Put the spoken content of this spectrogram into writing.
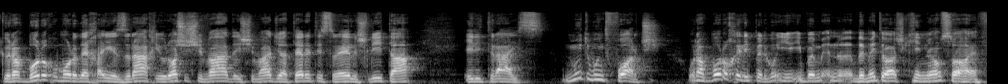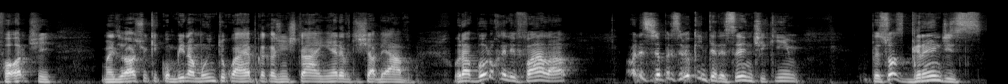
que o Rav Baruch Mordechai Ezrach, o Rosh Shiva da de Ateret Israel Shlita, ele traz, muito, muito forte. O Rav Baruch, ele pergunta, e, e eu acho que não só é forte, mas eu acho que combina muito com a época que a gente está em Erev Tisha. O Rav Baruch, ele fala Olha, você já percebeu que é interessante que pessoas grandes,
